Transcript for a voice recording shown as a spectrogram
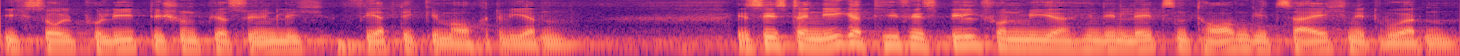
ich soll politisch und persönlich fertig gemacht werden. Es ist ein negatives Bild von mir in den letzten Tagen gezeichnet worden.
